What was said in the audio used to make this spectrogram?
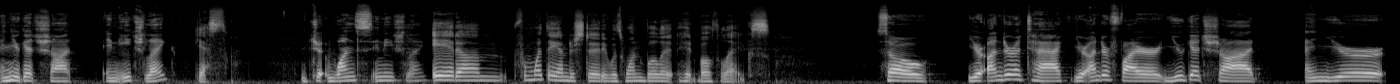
And you get shot in each leg? Yes. J- once in each leg? It um from what they understood, it was one bullet hit both legs. So you're under attack, you're under fire, you get shot, and you're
